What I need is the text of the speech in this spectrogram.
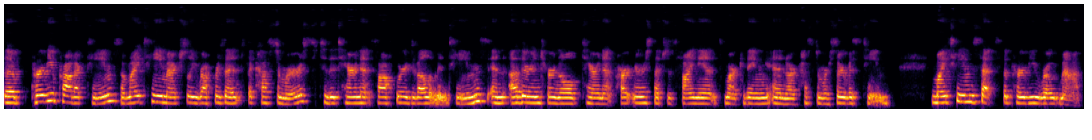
The Purview product team, so my team actually represents the customers to the Teranet software development teams and other internal Teranet partners such as finance, marketing, and our customer service team my team sets the Purview roadmap.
